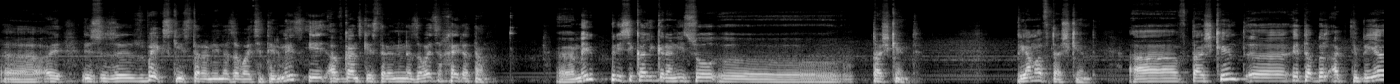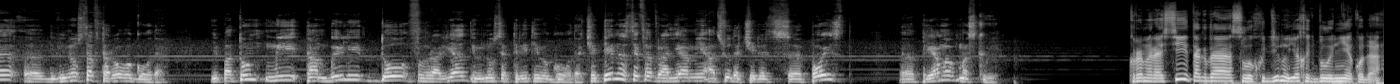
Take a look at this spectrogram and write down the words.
с узбекской стороны называется Термиз, и афганской стороны называется Хайратан. Мы пересекали границу э, Ташкент. Прямо в Ташкент. А в Ташкент э, это был октября 92 -го года. И потом мы там были до февраля 93 -го года. 14 февраля мы отсюда через поезд прямо в Москву. Кроме России тогда Салахуддину ехать было некуда.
